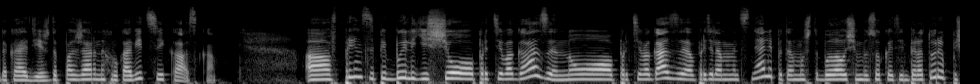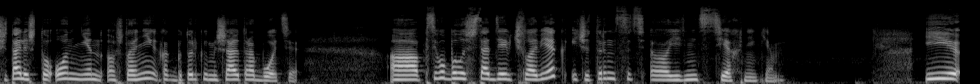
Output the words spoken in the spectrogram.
такая одежда пожарных, рукавицы и каска. А, в принципе, были еще противогазы, но противогазы в определенный момент сняли, потому что была очень высокая температура, и посчитали, что, он не, что они как бы только мешают работе. А, всего было 69 человек и 14 э, единиц техники. И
